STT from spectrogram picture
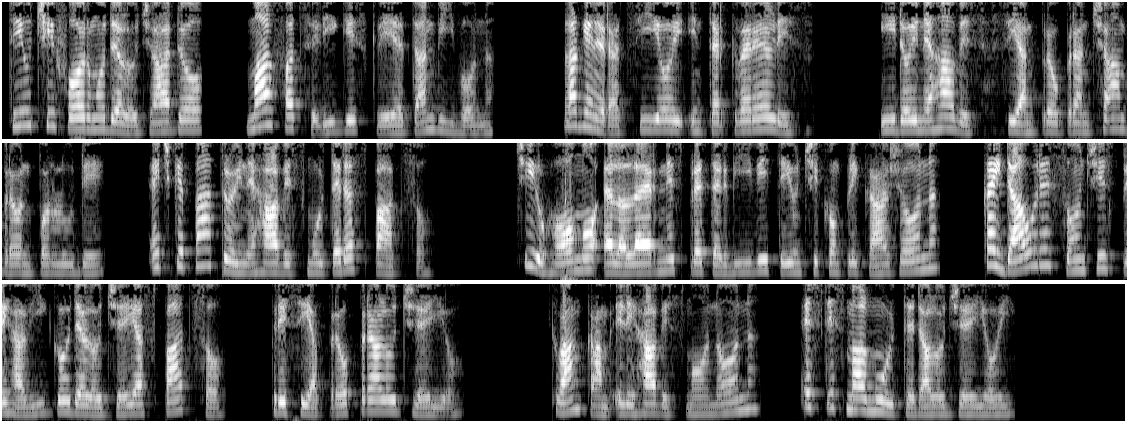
Tiu ĉi formo de loĝado malfaciligis kvietan vivon. La generacioj interkverelis, Idoi ne havis sian propran chambron por ludi, ec patroi ne havis multe da spazio. Ciu homo el lernis pretervivi tiun ci complicajon, cae daure soncis pri havigo de logeia spazio, pri sia propra logeio. Quancam ili havis monon, estis mal multe da logeioi.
